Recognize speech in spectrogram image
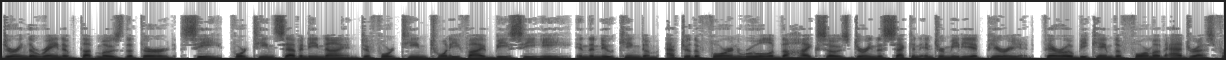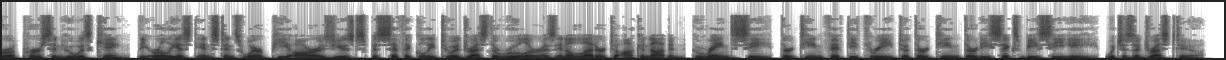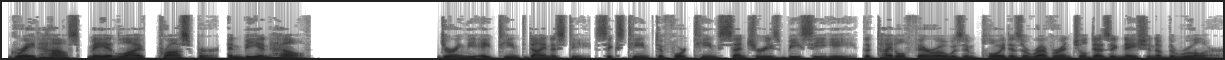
During the reign of Thutmose III c. 1479–1425 BCE in the New Kingdom, after the foreign rule of the Hyksos during the Second Intermediate Period, pharaoh became the form of address for a person who was king. The earliest instance where pr is used specifically to address the ruler is in a letter to Akhenaten, who reigned c. 1353–1336 BCE, which is addressed to, "...great house, may it live, prosper, and be in health." During the 18th dynasty 16th to 14th centuries BCE the title pharaoh was employed as a reverential designation of the ruler.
